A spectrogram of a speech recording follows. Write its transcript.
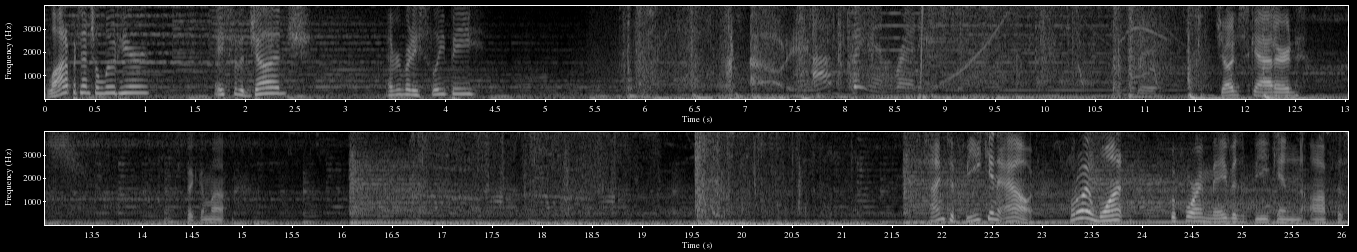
A lot of potential loot here. Ace for the judge. Everybody sleepy. I've been ready. Judge scattered. Pick him up. It's time to beacon out. What do I want before I Mavis beacon off this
